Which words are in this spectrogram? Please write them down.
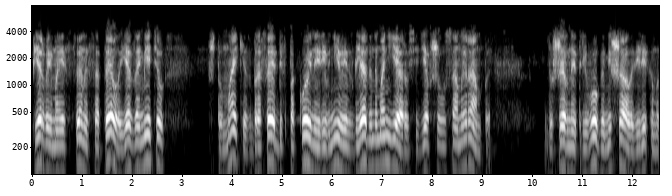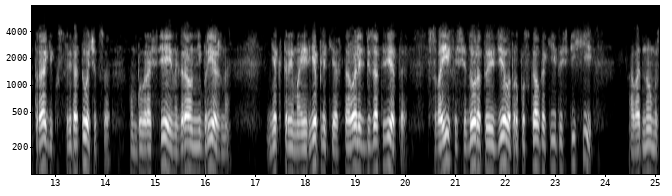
первой моей сцены с Отелло я заметил, что Майкес бросает беспокойные ревнивые взгляды на Маньяру, сидевшего у самой рампы. Душевная тревога мешала великому трагику сосредоточиться. Он был рассеян, играл небрежно. Некоторые мои реплики оставались без ответа. В своих Исидора то и дело пропускал какие-то стихи, а в одном из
